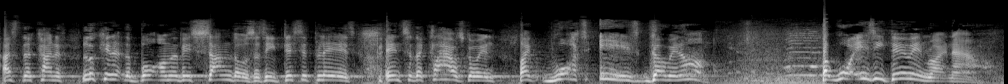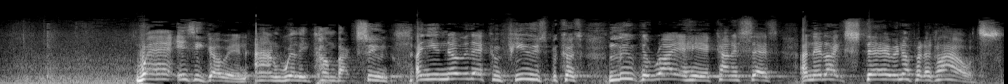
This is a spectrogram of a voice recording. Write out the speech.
as they're kind of looking at the bottom of his sandals as he disappears into the clouds, going, like, what is going on? But what is he doing right now? Where is he going and will he come back soon? And you know they're confused because Luke, the writer here, kind of says, and they're like staring up at the clouds,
